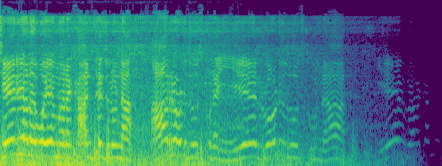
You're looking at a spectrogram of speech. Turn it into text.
చేర్యాల పోయే మన కాన్సెస్లు ఉన్న ఆ రోడ్డు చూసుకున్న ఏ రోడ్డు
